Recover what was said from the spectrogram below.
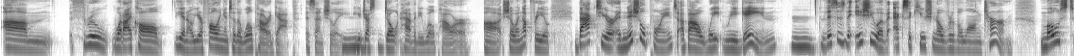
um through what I call, you know, you're falling into the willpower gap, essentially. Mm. You just don't have any willpower uh, showing up for you. Back to your initial point about weight regain, mm. this is the issue of execution over the long term. Most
